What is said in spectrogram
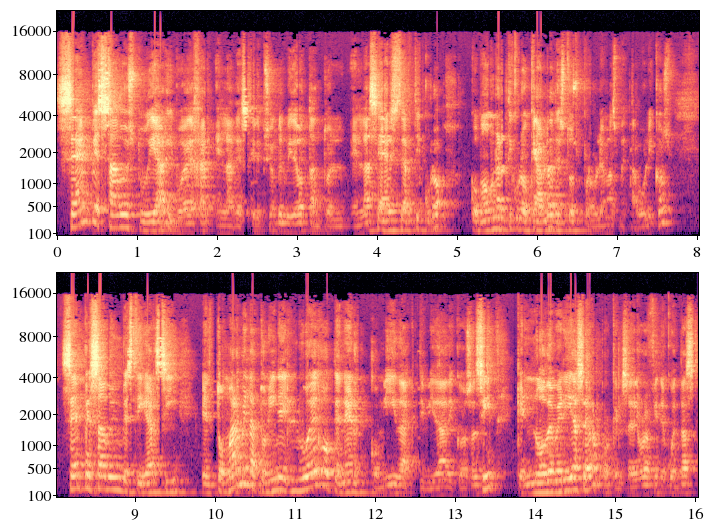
Se ha empezado a estudiar, y voy a dejar en la descripción del video tanto el enlace a este artículo como a un artículo que habla de estos problemas metabólicos se ha empezado a investigar si el tomar melatonina y luego tener comida, actividad y cosas así, que no debería ser, porque el cerebro a fin de cuentas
